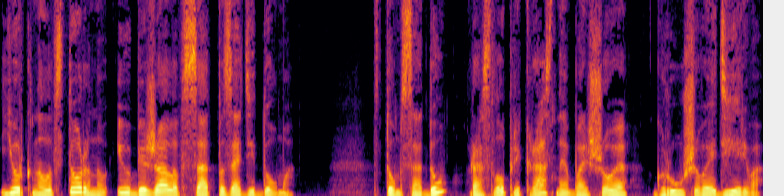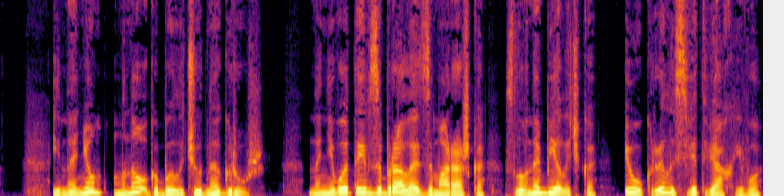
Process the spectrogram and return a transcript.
юркнула в сторону и убежала в сад позади дома. В том саду росло прекрасное большое грушевое дерево, и на нем много было чудных груш. На него-то и взобралась заморашка, словно белочка, и укрылась в ветвях его.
